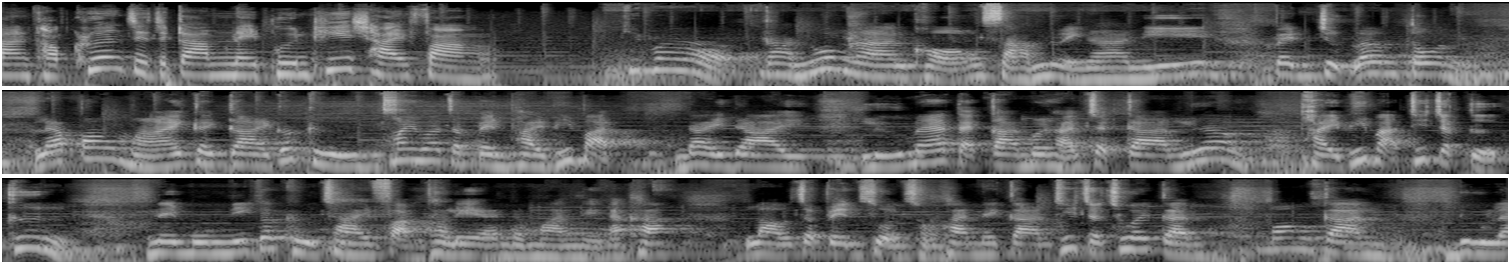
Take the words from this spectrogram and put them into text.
การขับเคลื่อนกิจกรรมในพื้นที่ชายฝั่ง คิดว่าการร่วมงานของ 3 หน่วยงานนี้เป็นจุดเริ่มต้น และเป้าหมายไกลๆก็คือ ไม่ว่าจะเป็นภัยพิบัติใด ๆ หรือแม้แต่การบริหารจัดการเรื่องภัยพิบัติที่จะเกิดขึ้น ในมุมนี้ก็คือชายฝั่งทะเลอันดามันเนี่ยนะคะ เราจะเป็นส่วนสำคัญในการที่จะช่วยกันป้องกันดูแล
